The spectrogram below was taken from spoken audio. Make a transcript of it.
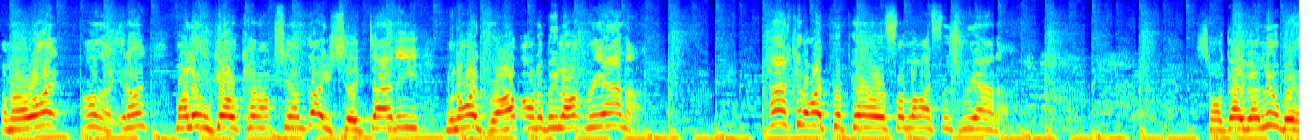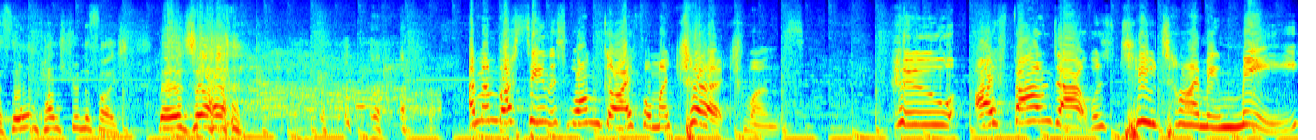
Am I right? Aren't they? You know, my little girl came up to me the other day. She said, "Daddy, when I grow up, I want to be like Rihanna. How can I prepare her for life as Rihanna?" So I gave her a little bit of and punched her in the face. But, uh, I remember seeing this one guy from my church once who I found out was two timing me,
